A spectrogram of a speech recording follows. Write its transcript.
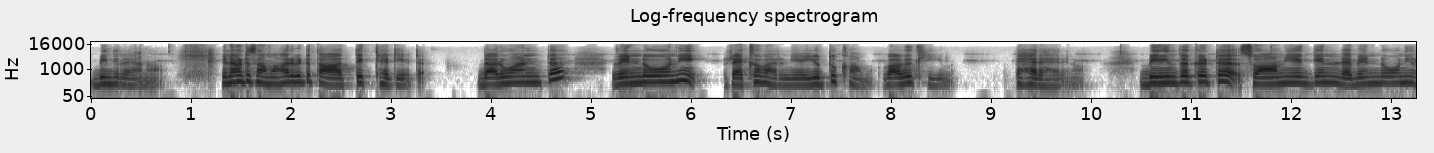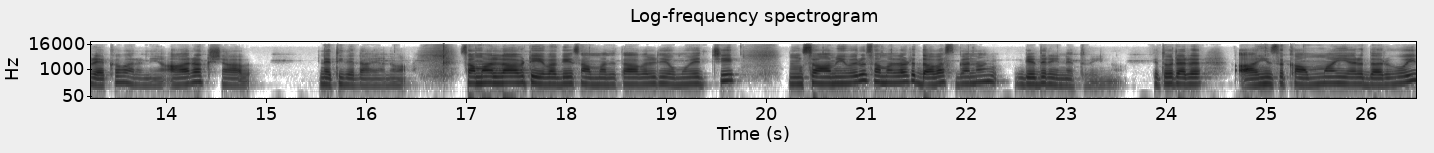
බිඳිලා යනවා. ඊළඟට සමහර විට තාත්තෙක් හැටියට දරුවන්ට වෙන්න ඕනි රැකවරණය, යුතුයකම්, වගකීම පැහැර හැරෙනවා. බිරිඳකට ස්වාමියෙක්ගෙන් ලැබෙන්න ඕනි රැකවරණය, ආරක්ෂාව නැති වෙලා යනවා. සමහරවිට ඒ වගේ සම්බන්ධතාවලට යොමු වෙච්චි ස්වාමීවරු සමහරවිට දවස් ගණන් ගෙදර ඉන්නේ නැතුව ඉන්නවා. එතකොට අර ආහිංසක අම්මයි අර දරුවෝයි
